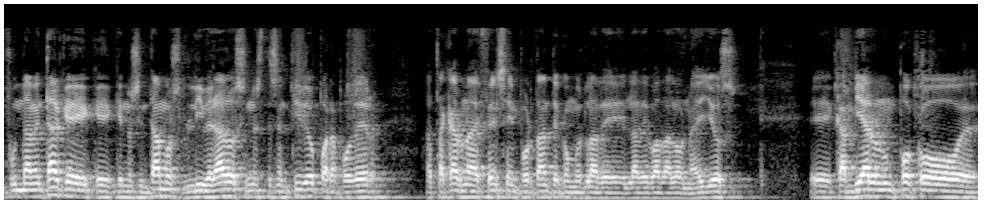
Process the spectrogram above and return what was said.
fundamental que, nos sintamos liberados en este sentido para poder atacar una defensa importante como es la de, la de Badalona. Ellos eh, cambiaron un poco eh,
